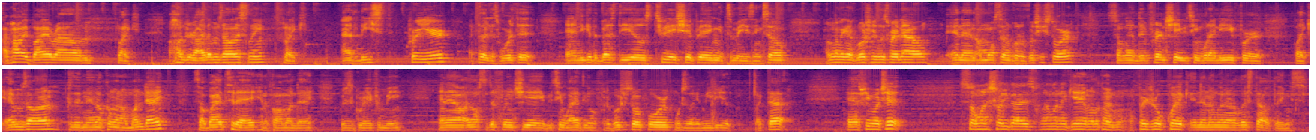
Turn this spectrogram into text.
I probably buy around like 100 items, honestly, like at least per year. I feel like it's worth it. And you get the best deals, two day shipping, it's amazing. So I'm gonna get a grocery list right now, and then I'm also gonna go to grocery store. So I'm gonna differentiate between what I need for like Amazon, because then they'll come out on Monday. So I'll buy it today and I'll come on Monday, which is great for me. And then I'll also differentiate between what I have to go for the grocery store for, which is like immediate, like that. And that's pretty much it. So I'm gonna show you guys what I'm gonna get. I'm gonna look at my fridge real quick and then I'm gonna list out things.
